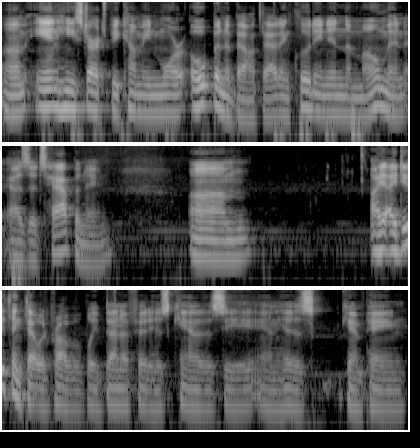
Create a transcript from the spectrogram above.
Um, and he starts becoming more open about that, including in the moment as it's happening. Um, I, I, do think that would probably benefit his candidacy and his campaign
